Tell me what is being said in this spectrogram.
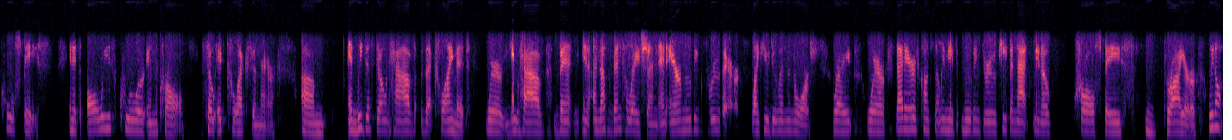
cool space and it's always cooler in the crawl. So it collects in there. Um, and we just don't have that climate where you have vent, you know, enough ventilation and air moving through there like you do in the north, right? Where that air is constantly moving through, keeping that, you know, crawl space drier. We don't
